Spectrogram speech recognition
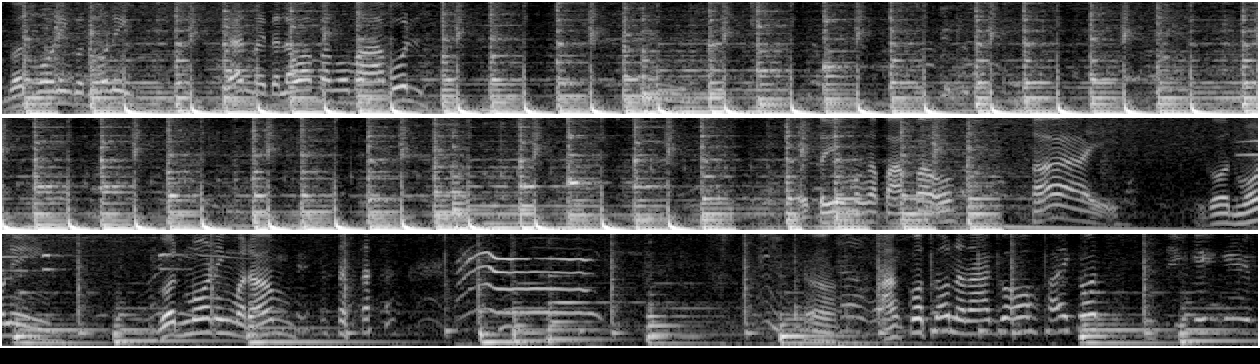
Good morning, good morning. Yan, may dalawa pang umahabol. Ito yung mga papa, oh. Hi. Good morning. Good morning, madam. oh. Ang coach, oh, nanago, oh. Hi, coach. Chicken game.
